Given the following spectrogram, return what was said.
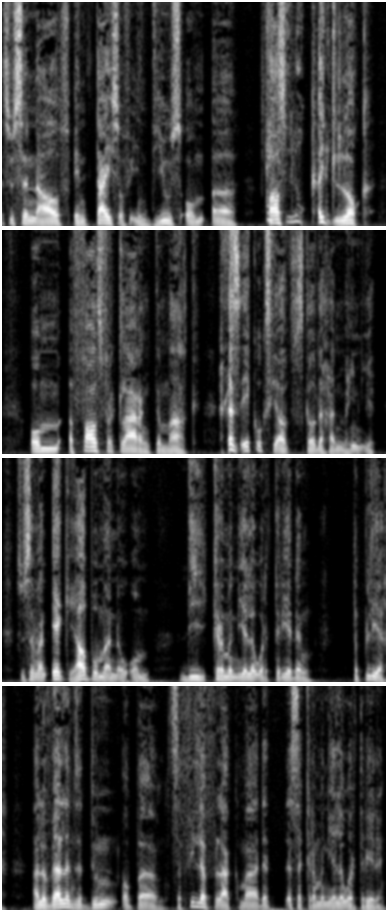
soos 'n half en tuis of induce om 'n uh, vals uitlok, uitlok om 'n vals verklaring te maak, is ek ook skuldig aan myn eet. Soos want ek help hom nou om die kriminele oortreding te pleeg alhoewel ons dit doen op 'n uh, siviele vlak, maar dit is 'n kriminele oortreding.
